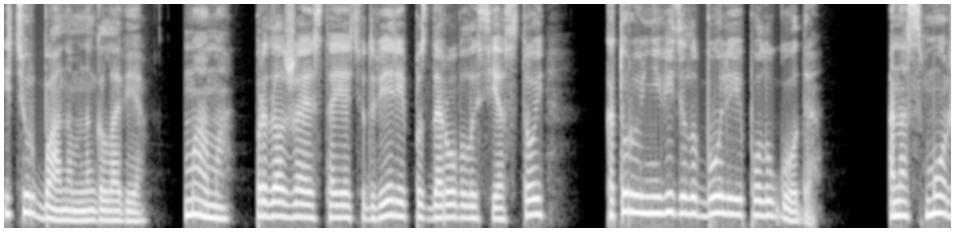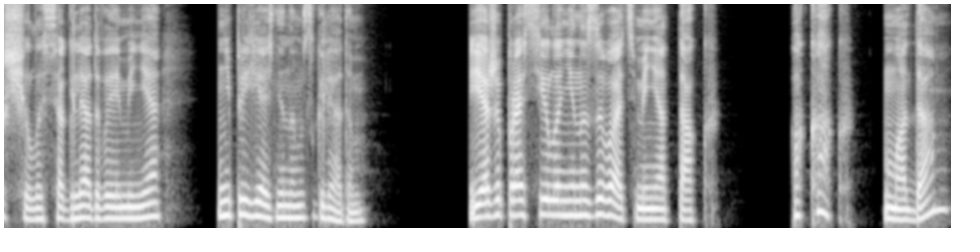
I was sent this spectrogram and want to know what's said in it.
и тюрбаном на голове. «Мама», продолжая стоять у двери, поздоровалась я с той, которую не видела более полугода. Она сморщилась, оглядывая меня неприязненным взглядом. «Я же просила не называть меня так». «А как, мадам?»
